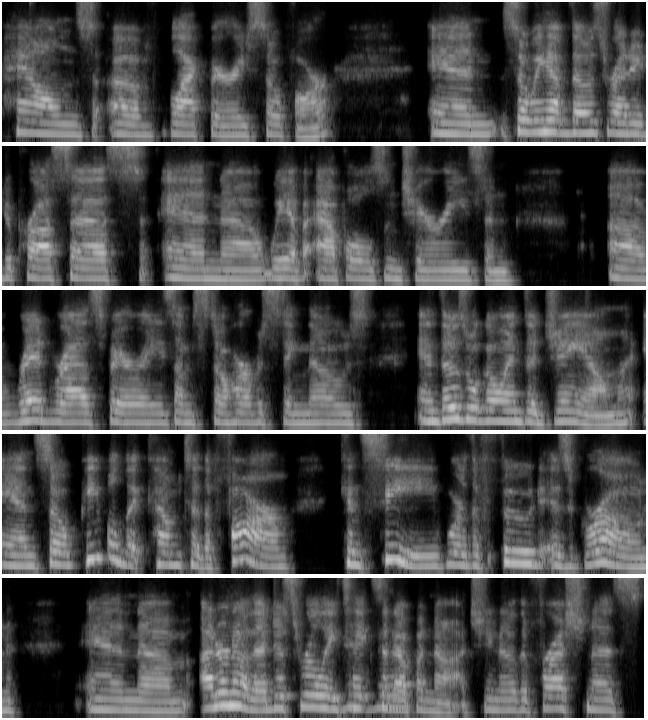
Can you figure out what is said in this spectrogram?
pounds of blackberries so far. And so we have those ready to process and uh, we have apples and cherries and uh, red raspberries i'm still harvesting those and those will go into jam and so people that come to the farm can see where the food is grown and um, i don't know that just really takes mm-hmm. it up a notch you know the freshness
